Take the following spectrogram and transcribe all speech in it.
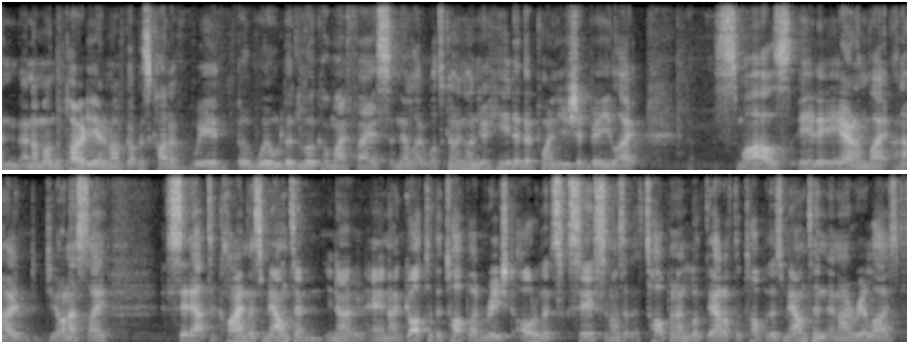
and, and I'm on the podium and I've got this kind of weird bewildered look on my face and they're like, what's going on in your head at that point? You should be like smiles ear to ear. And I'm like, I know, to be honest, I set out to climb this mountain, you know, and I got to the top. I'd reached ultimate success and I was at the top and I looked out off the top of this mountain and I realized,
